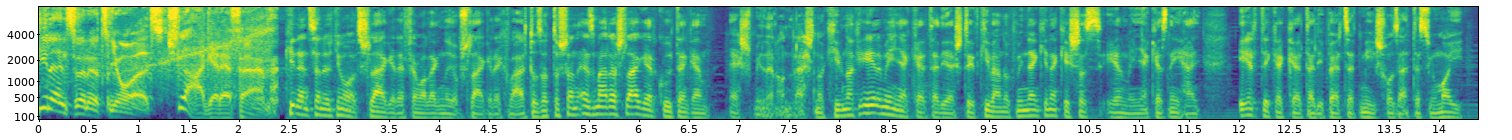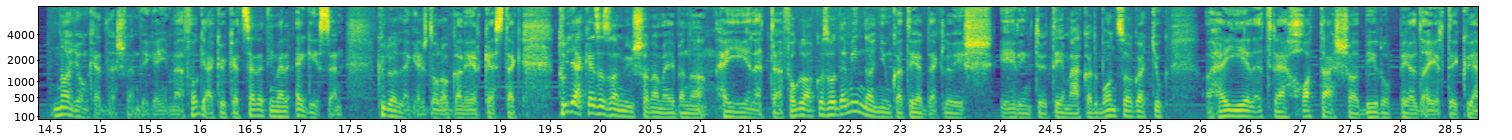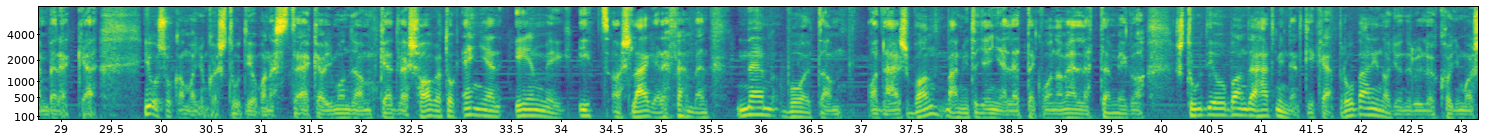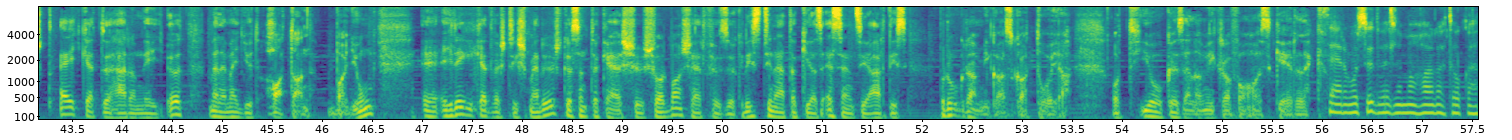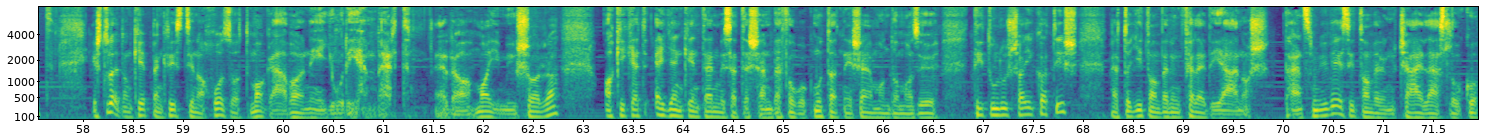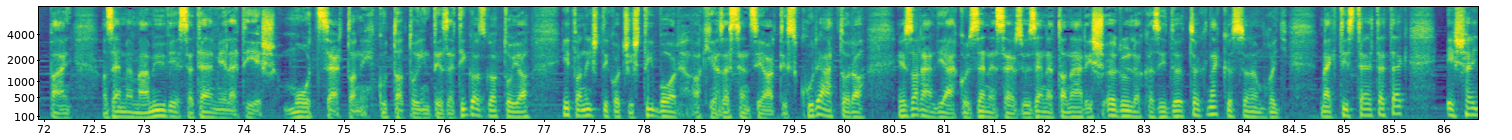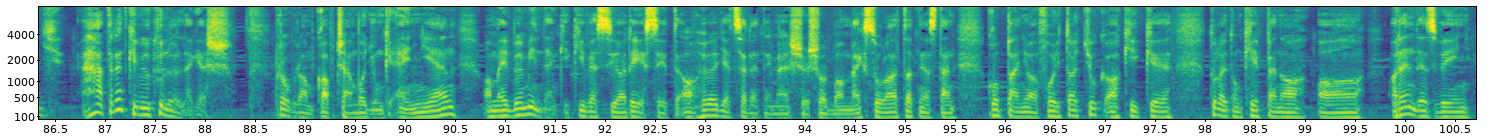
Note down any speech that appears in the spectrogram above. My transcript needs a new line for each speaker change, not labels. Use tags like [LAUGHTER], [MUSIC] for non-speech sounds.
958! Sláger FM!
958! Sláger FM a legnagyobb slágerek változatosan. Ez már a slágerkult engem Esmiller Andrásnak hívnak. Élményekkel teli estét kívánok mindenkinek, és az élményekhez néhány értékekkel teli percet mi is hozzáteszünk mai nagyon kedves vendégeimmel. Fogják őket szeretni, mert egészen különleges dologgal érkeztek. Tudják, ez az a műsor, amelyben a helyi élettel foglalkozó, de mindannyiunkat érdeklő és érintő témákat boncolgatjuk a helyi életre hatással bíró példaértékű emberekkel. Jó sokan vagyunk a stúdióban, ezt el kell, hogy mondjam, kedves hallgatók. Ennyien én még itt a Sláger FM-ben nem voltam adásban, mármint, hogy ennyien lettek volna mellettem még a stúdióban, de hát mindent ki kell próbálni. Nagyon örülök, hogy most 1, 2, 3, 4, 5, velem együtt hatan vagyunk. Egy régi kedves ismerős, köszöntök elsősorban Serfőző Krisztinát, aki az Essenci Artist programigazgatója. Ott jó közel a mikrofonhoz kérlek.
Szervusz, üdvözlöm a hallgatókat.
És tulajdonképpen Krisztina hozott magával négy úri embert erre a mai műsorra, akiket egyenként természetesen be fogok mutatni, és elmondom az ő titulusaikat is, mert hogy itt van velünk Feledi János, táncművész, itt van velünk Csáj László Koppány, az MMA Művészet Elméleti és Módszertani Kutatóintézet igazgatója, itt van Istikocsis Tibor, aki az Essence Artist kurátora, és Zarándi Ákos zeneszerző, zenetanár is. Örülök az időtöknek, köszönöm, hogy megtiszteltetek, és egy hát rendkívül különleges program kapcsán vagyunk ennyien, amelyből mindenki kiveszi a részét. A hölgyet szeretném elsősorban megszólaltatni, aztán koppányjal folytatjuk, akik eh, tulajdonképpen a, a, a rendezvény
